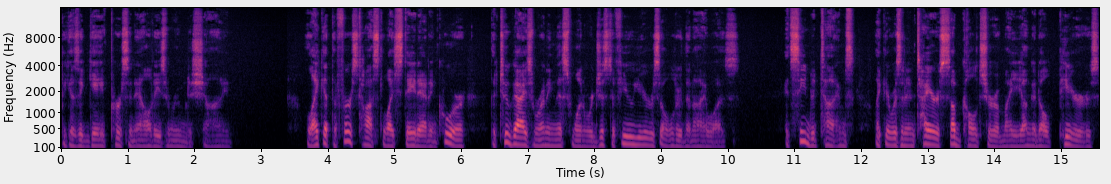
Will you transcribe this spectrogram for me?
because it gave personalities room to shine. Like at the first hostel I stayed at in Chur, the two guys running this one were just a few years older than I was. It seemed at times like there was an entire subculture of my young adult peers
